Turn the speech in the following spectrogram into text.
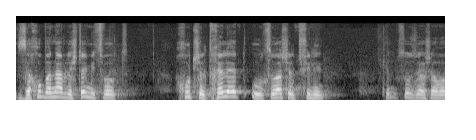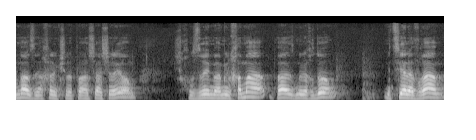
זכו בניו לשתי מצוות, חוט של תכלת ורצועה של תפילין. כן, בסוף זה עכשיו אמר, זה החלק של הפרשה של היום, שחוזרים מהמלחמה, ואז מלך סדום מציע לאברהם,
